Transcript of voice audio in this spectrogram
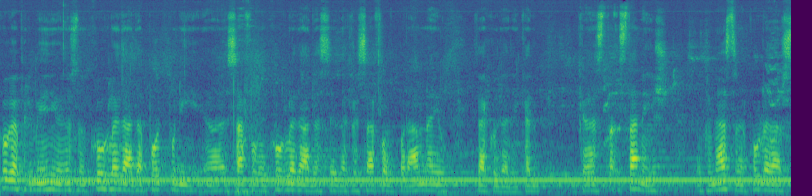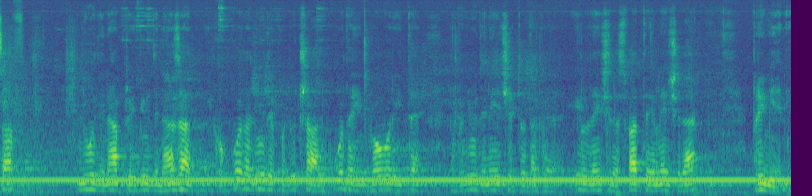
Koga primjenjuje, odnosno, ko gleda da potpuni uh, safove, ko gleda da se, dakle, safove poravnaju, i tako dalje. Kad, kada staneš, dakle, nastavno pogledaš saf, ljudi naprijed, ljudi nazad, i da ljude podučava, kako da im govorite, dakle, ljudi neće to, dakle, ili neće da shvate, ili neće da primijeni.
